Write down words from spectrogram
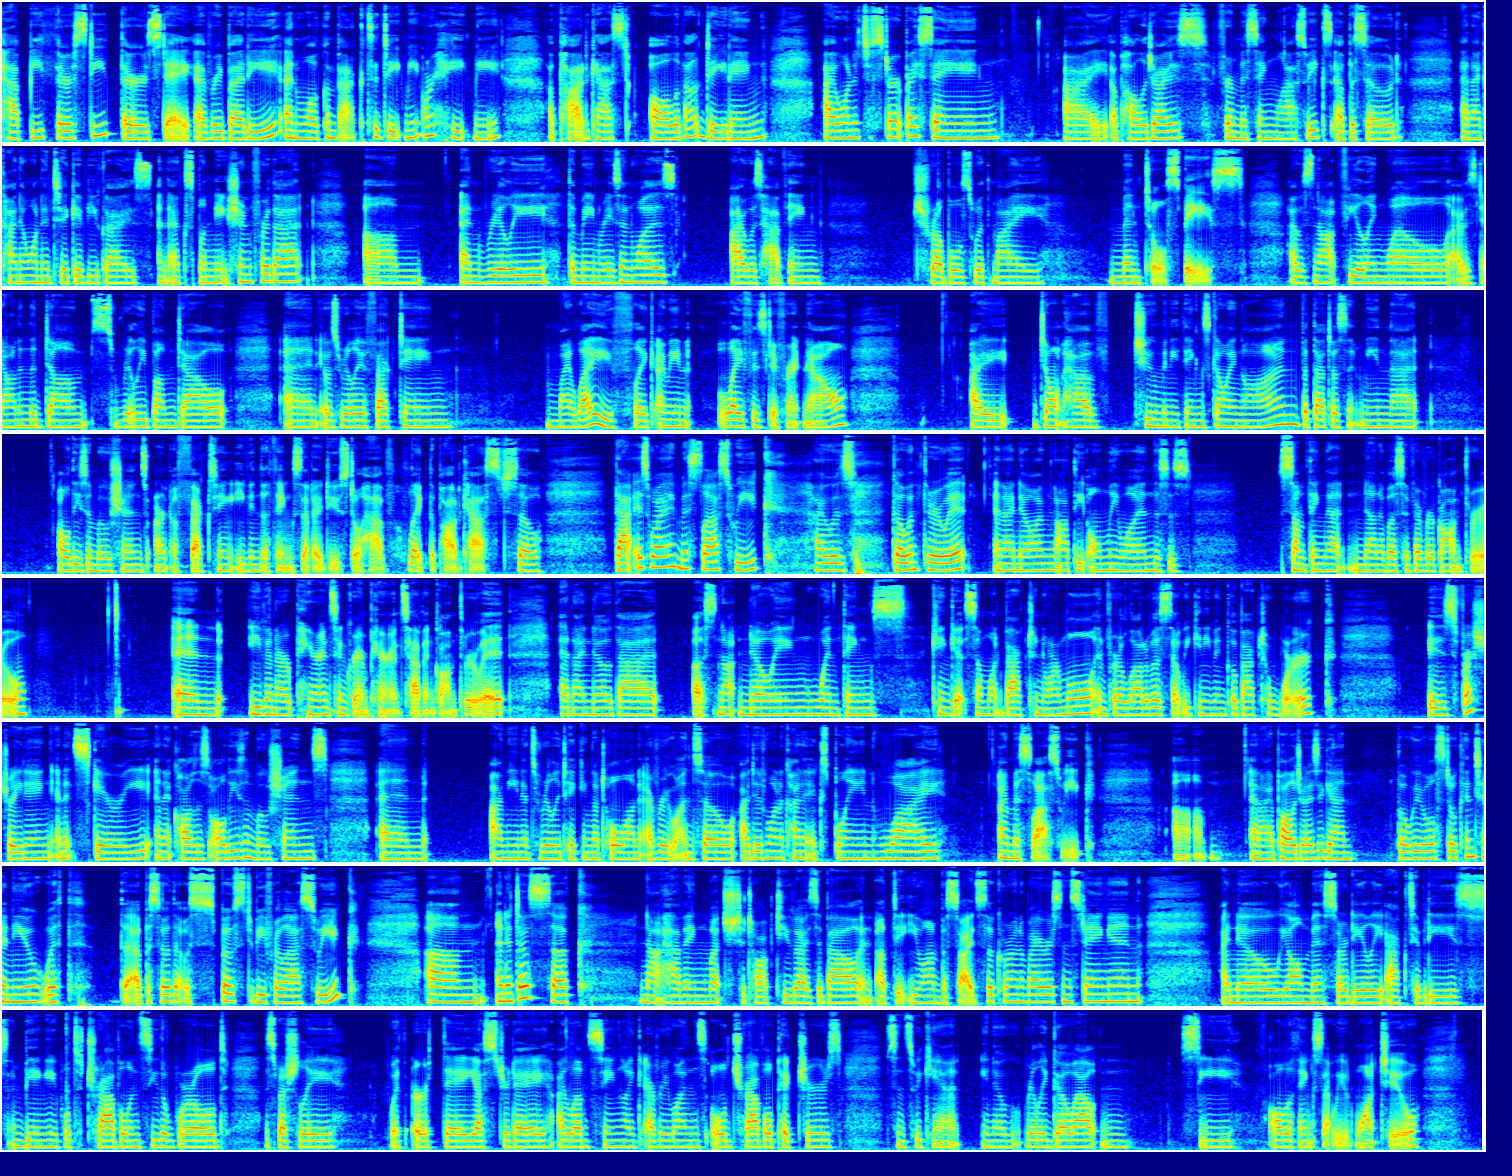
Happy Thirsty Thursday, everybody, and welcome back to Date Me or Hate Me, a podcast all about dating. I wanted to start by saying I apologize for missing last week's episode, and I kind of wanted to give you guys an explanation for that. Um, and really, the main reason was I was having troubles with my mental space. I was not feeling well. I was down in the dumps, really bummed out, and it was really affecting my life. Like, I mean, life is different now. I don't have too many things going on, but that doesn't mean that all these emotions aren't affecting even the things that I do still have, like the podcast. So that is why I missed last week. I was going through it, and I know I'm not the only one. This is something that none of us have ever gone through. And even our parents and grandparents haven't gone through it. And I know that us not knowing when things can get somewhat back to normal, and for a lot of us, that we can even go back to work is frustrating and it's scary and it causes all these emotions. And I mean, it's really taking a toll on everyone. So I did want to kind of explain why I missed last week. Um, and I apologize again, but we will still continue with the episode that was supposed to be for last week. Um, and it does suck not having much to talk to you guys about and update you on besides the coronavirus and staying in. I know we all miss our daily activities and being able to travel and see the world, especially with Earth Day yesterday. I loved seeing like everyone's old travel pictures since we can't, you know, really go out and see all the things that we would want to.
